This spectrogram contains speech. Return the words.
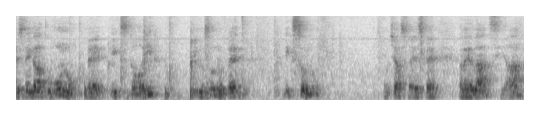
este egal cu 1 pe X2 minus 1 pe X1. Aceasta este relația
